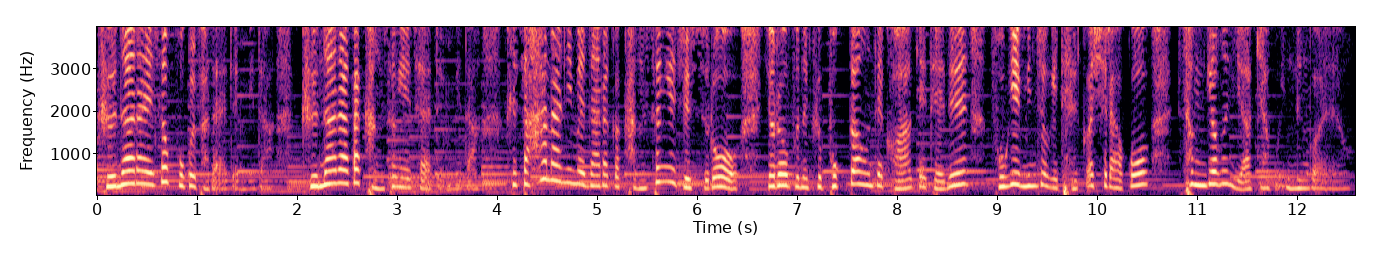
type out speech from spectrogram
그 나라에서 복을 받아야 됩니다. 그 나라가 강성해져야 됩니다. 그래서 하나님의 나라가 강성해질수록 여러분은 그 복 가운데 거하게 되는 복의 민족이 될 것이라고 성경은 이야기하고 있는 거예요.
